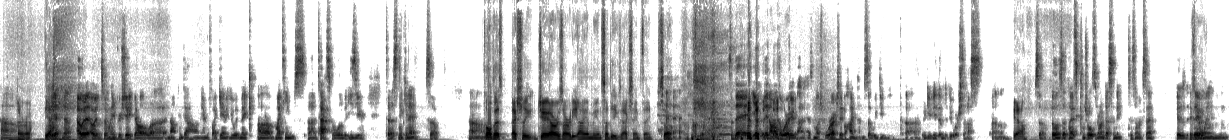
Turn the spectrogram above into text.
Um, All right. Yeah. yeah, no, I would I would certainly appreciate y'all uh, knocking down on Amberflight Gaming. It would make uh, my team's uh, task a little bit easier to sneaking in. So, um, Well, that's actually Jr. has already IM me and said the exact same thing. So yeah. So they yeah they don't have to worry about it as much. We're actually behind them, so we do need uh, we do need them to do worse than us. Um, yeah, so Villains Death Knights controls their own destiny to some extent because if Yeah. they win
